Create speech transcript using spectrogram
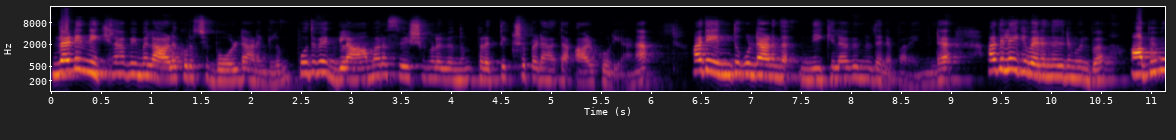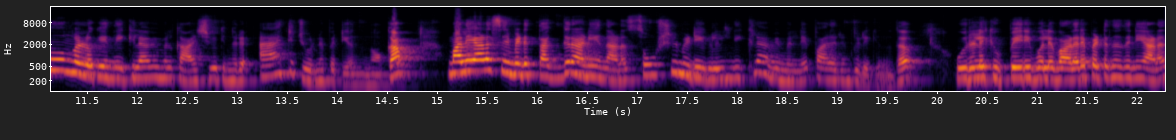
നടി നിഖില വിമൽ ആളെ കുറച്ച് ബോൾഡ് ആണെങ്കിലും പൊതുവെ ഗ്ലാമറസ് വേഷങ്ങളിലൊന്നും പ്രത്യക്ഷപ്പെടാത്ത ആൾ കൂടിയാണ്. അത് എന്തുകൊണ്ടാണെന്ന് നിഖില വിമൽ തന്നെ പറയുന്നുണ്ട്. അതിലേക്ക് വരുന്നതിന് മുൻപ് അഭിമുഖങ്ങളിലൊക്കെ നിഖില വിമൽ കാഴ്ചവെക്കുന്ന ഒരു ആറ്റിറ്റ്യൂഡിനെ പറ്റി ഒന്ന് നോക്കാം. മലയാള സിനിമയുടെ തഗ്ഗറാണി എന്നാണ് സോഷ്യൽ മീഡിയകളിൽ നിഖില വിമലിനെ പലരും വിളിക്കുന്നത്. ഉരുളയ്ക്ക് ഉപ്പേരി പോലെ വളരെ പെട്ടെന്ന് തന്നെയാണ്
